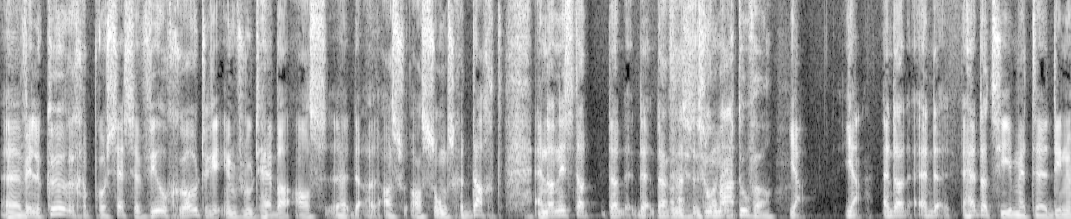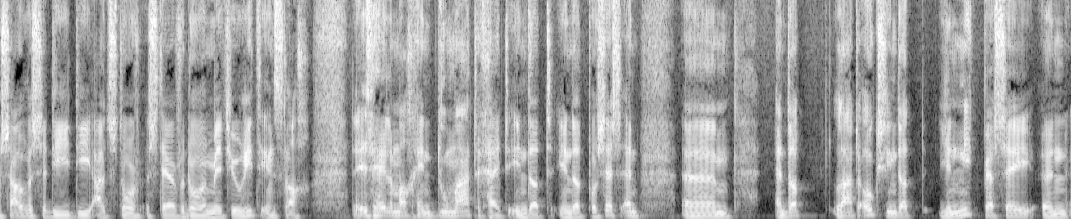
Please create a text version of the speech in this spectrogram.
uh, willekeurige processen veel grotere invloed hebben als, uh, als, als soms gedacht. En dan is dat. Dan, dan, gaat is het gewoon echt toeval. Ja. Ja, en dat, en dat zie je met de dinosaurussen die, die uitsterven door een meteorietinslag. Er is helemaal geen doelmatigheid in dat, in dat proces. En, um, en dat, laat ook zien dat je niet per se een,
